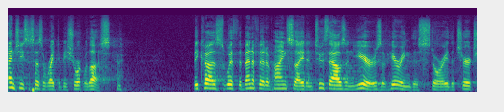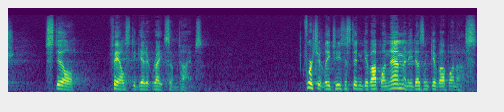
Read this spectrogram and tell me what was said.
And Jesus has a right to be short with us. because, with the benefit of hindsight and 2,000 years of hearing this story, the church still fails to get it right sometimes. Fortunately, Jesus didn't give up on them, and he doesn't give up on us.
